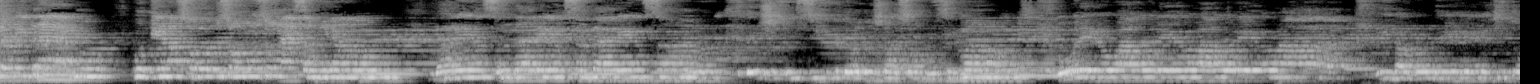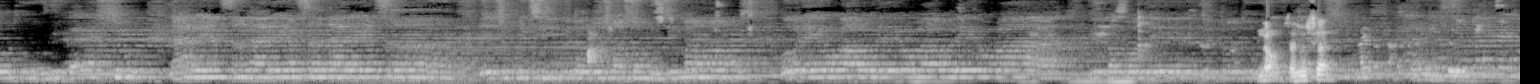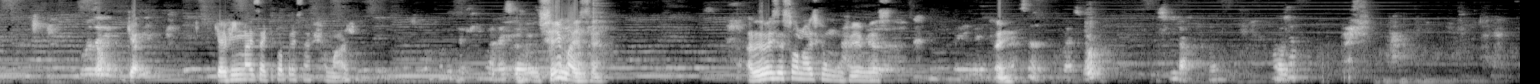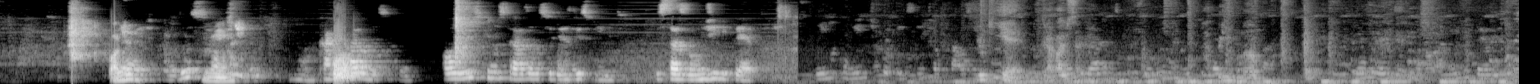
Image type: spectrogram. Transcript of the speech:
eu entrego, porque nós todos somos um nessa união. Darença, darença, darença. Desde o princípio todos nós somos irmãos. Oreoa, oreoa, oreoa. Viva o poder de todo o universo. Darença, darença, darença. Desde o princípio todos nós somos irmãos. Não, tá tudo certo. Quer, quer vir mais aqui pra prestar filmagem? Sim, mas. é. Às vezes ser só nós que vamos ver mesmo. É. Pode? Vamos. Carta para a luz. Ó luz que nos traz a lucidez do espírito. Estás longe e perto. Uma corrente pertencente ao caos E o que é o trabalho sagrado? Abrir mão.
